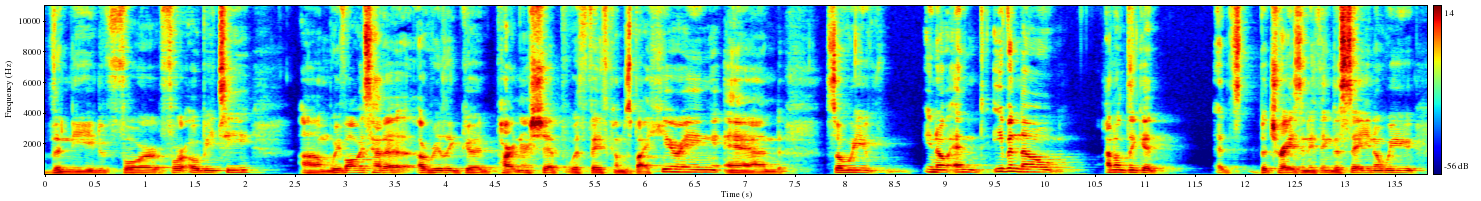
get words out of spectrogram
the need for for OBT. Um, we've always had a, a really good partnership with Faith Comes by Hearing, and so we, you know, and even though I don't think it it betrays anything to say, you know, we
